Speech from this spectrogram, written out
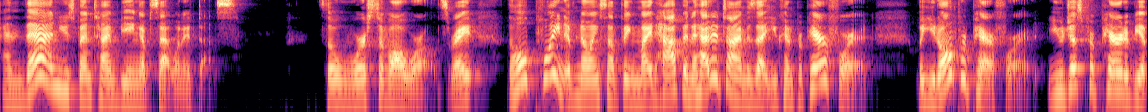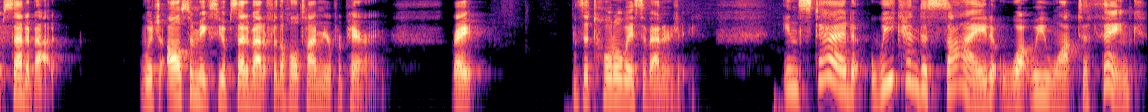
and then you spend time being upset when it does. It's the worst of all worlds, right? The whole point of knowing something might happen ahead of time is that you can prepare for it, but you don't prepare for it. You just prepare to be upset about it, which also makes you upset about it for the whole time you're preparing, right? It's a total waste of energy. Instead, we can decide what we want to think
